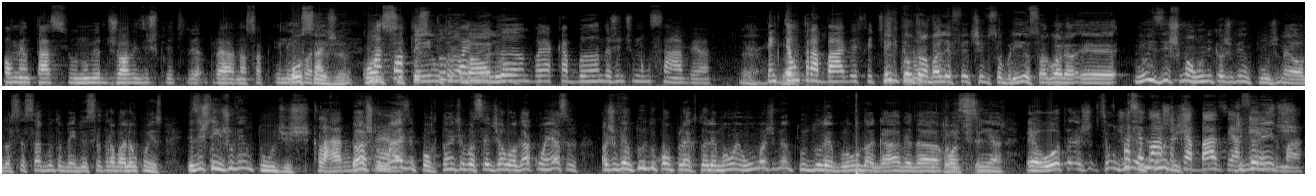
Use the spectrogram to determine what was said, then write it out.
aumentasse o número de jovens inscritos para a nossa eleitoral. Ou seja, quando Mas só que isso um tudo trabalho... vai mudando, vai acabando, a gente não sabe. É. É, tem que ter um trabalho efetivo. Tem que ter um trabalho efetivo sobre isso. Agora, é, não existe uma única juventude, né, Alda? Você sabe muito bem disso, você trabalhou com isso. Existem juventudes. Claro. Eu acho que é. o mais importante é você dialogar com essas. A juventude do Complexo Alemão é uma, a juventude do Leblon, da Gávea, da Rocinha é outra. São juventudes Mas você não acha que a base é a diferentes. mesma?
